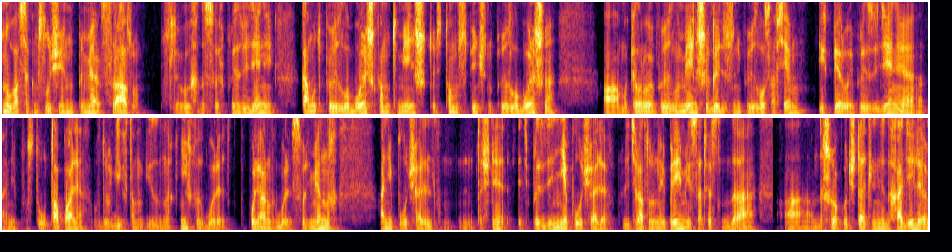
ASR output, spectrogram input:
Ну, во всяком случае, например, сразу после выхода своих произведений. Кому-то повезло больше, кому-то меньше. То есть, Томасу Пинчину повезло больше – а Макелрою повезло меньше, Гэддису не повезло совсем. Их первые произведения, они просто утопали в других там изданных книжках, более популярных, более современных. Они получали, там, точнее, эти произведения не получали литературные премии, соответственно, до, а, до широкого читателя не доходили.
